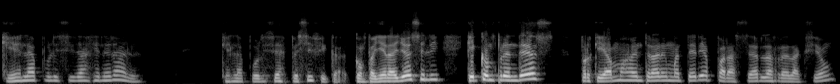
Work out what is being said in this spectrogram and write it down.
¿qué es la publicidad general? ¿Qué es la publicidad específica? Compañera Jocelyn, ¿qué comprendes? Porque ya vamos a entrar en materia para hacer la redacción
